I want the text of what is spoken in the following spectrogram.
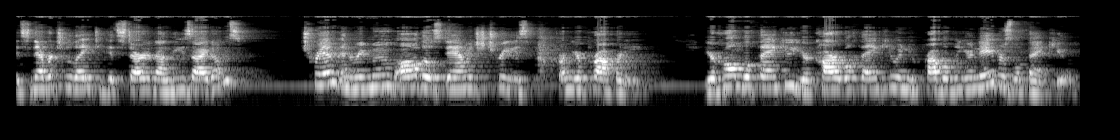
It's never too late to get started on these items. Trim and remove all those damaged trees from your property. Your home will thank you, your car will thank you, and you, probably your neighbors will thank you.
